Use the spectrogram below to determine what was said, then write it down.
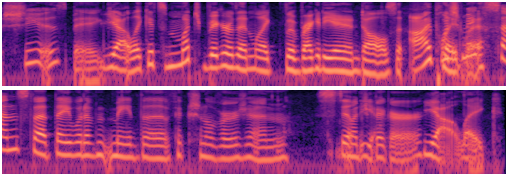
she is big. Yeah, like it's much bigger than like the Raggedy Ann dolls that I played with. Which makes sense that they would have made the fictional version Still- much yeah. bigger. Yeah, like,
